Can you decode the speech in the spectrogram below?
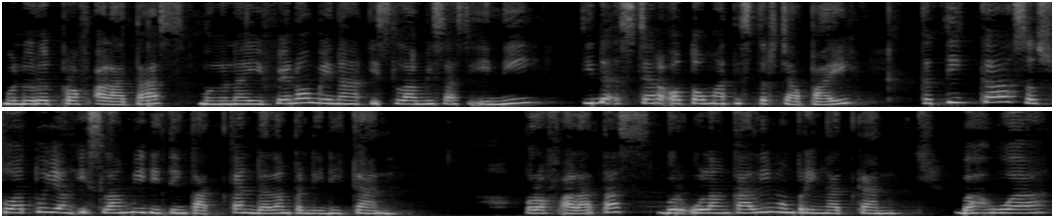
Menurut Prof. Alatas, mengenai fenomena islamisasi ini tidak secara otomatis tercapai ketika sesuatu yang islami ditingkatkan dalam pendidikan. Prof. Alatas berulang kali memperingatkan bahwa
